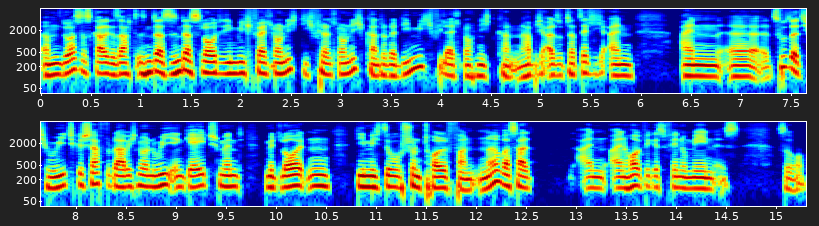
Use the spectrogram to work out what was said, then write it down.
ähm, du hast es gerade gesagt, sind das, sind das Leute, die mich vielleicht noch nicht, die ich vielleicht noch nicht kannte oder die mich vielleicht noch nicht kannten? Habe ich also tatsächlich einen, einen äh, zusätzlichen Reach geschafft oder habe ich nur ein Re-Engagement mit Leuten, die mich so schon toll fanden, ne? Was halt ein, ein häufiges Phänomen ist. So.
